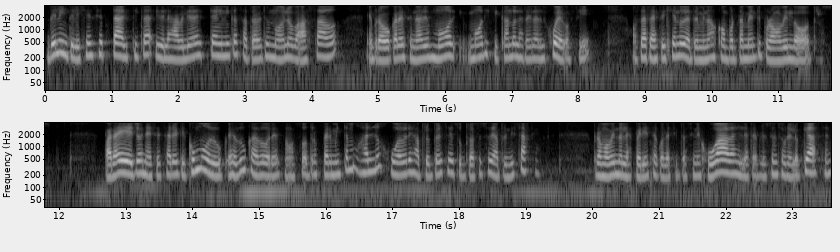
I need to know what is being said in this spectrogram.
de la inteligencia táctica y de las habilidades técnicas a través de un modelo basado en provocar escenarios modificando las reglas del juego, ¿sí? O sea, restringiendo determinados comportamientos y promoviendo otros. Para ello es necesario que como educadores nosotros permitamos a los jugadores apropiarse de su proceso de aprendizaje, promoviendo la experiencia con las situaciones jugadas y la reflexión sobre lo que hacen,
